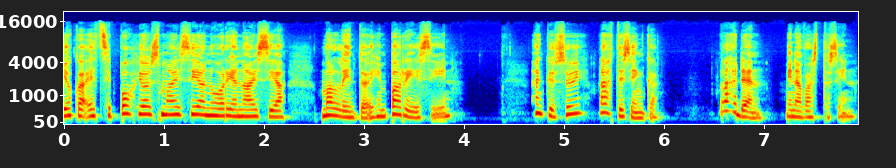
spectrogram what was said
joka etsi pohjoismaisia nuoria naisia mallin töihin Pariisiin. Hän kysyi, lähtisinkö? Lähden, minä vastasin.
